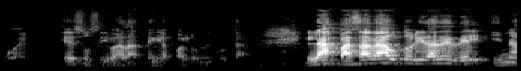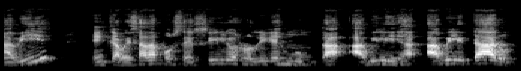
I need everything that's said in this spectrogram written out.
Bueno, eso sí va a dar tela para los. Las pasadas autoridades del INAVI, encabezadas por Cecilio Rodríguez Montá, habilitaron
